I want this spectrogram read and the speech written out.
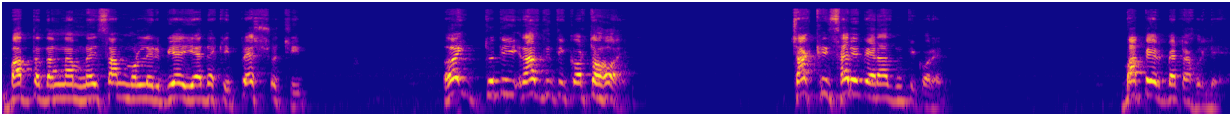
বাপদাদার নাম নাই সান মল্লের বিয়ে, ইয়া দেখি প্রেস সচিব। ওই যদি রাজনীতি করতে হয়, চাকরি ছাড়ে দিয়ে রাজনীতি করেন। বাপের বেটা হইলে।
